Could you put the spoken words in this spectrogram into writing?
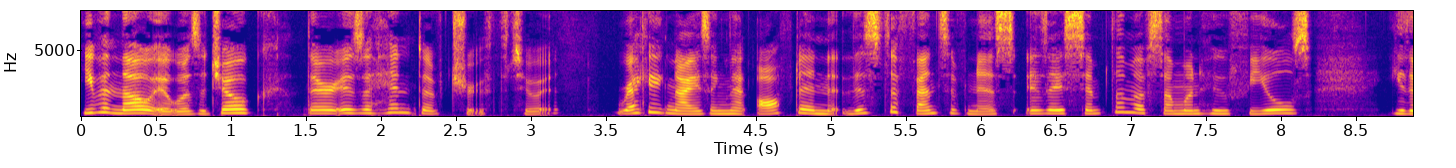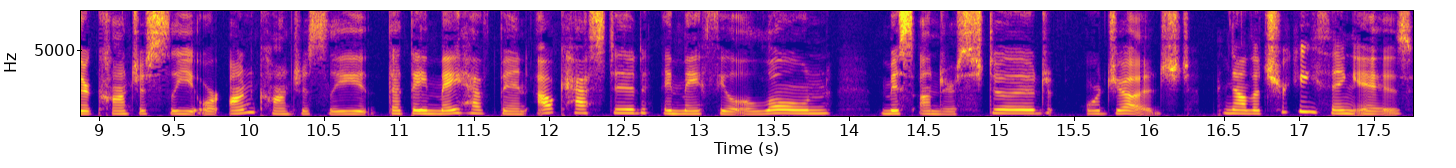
even though it was a joke, there is a hint of truth to it. Recognizing that often this defensiveness is a symptom of someone who feels, either consciously or unconsciously, that they may have been outcasted, they may feel alone, misunderstood, or judged. Now, the tricky thing is,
